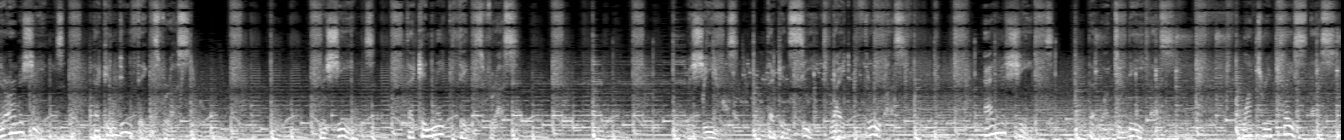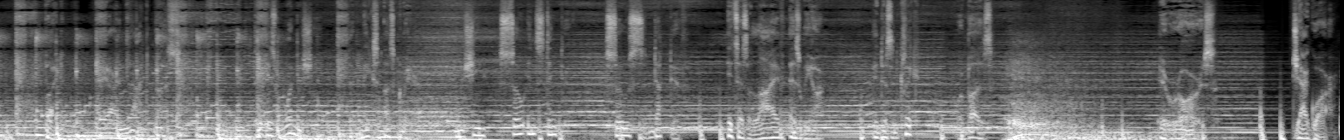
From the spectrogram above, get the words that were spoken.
There are machines that can do things for us. Machines that can make things for us. Machines that can see right through us. And machines that want to be us. Want to replace us. But they are not us. There is one machine that makes us greater. A machine so instinctive, so seductive. It's as alive as we are. It doesn't click or buzz. It roars. Jaguar.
